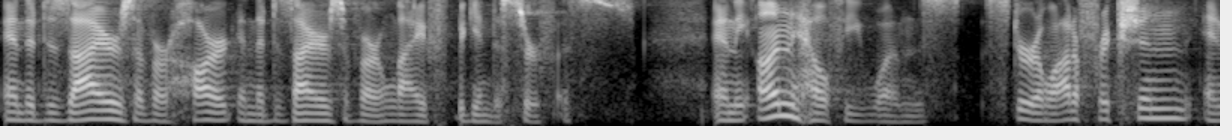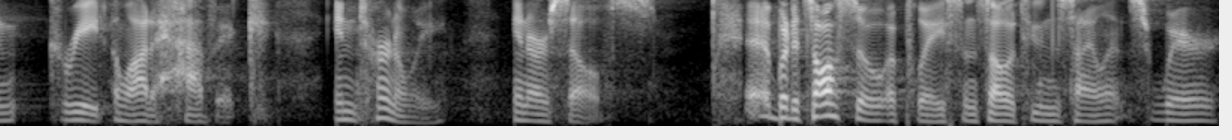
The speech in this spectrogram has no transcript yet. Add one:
and the desires of our heart and the desires of our life begin to surface. And the unhealthy ones stir a lot of friction and create a lot of havoc internally in ourselves. Uh, But it's also a place in solitude and silence where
